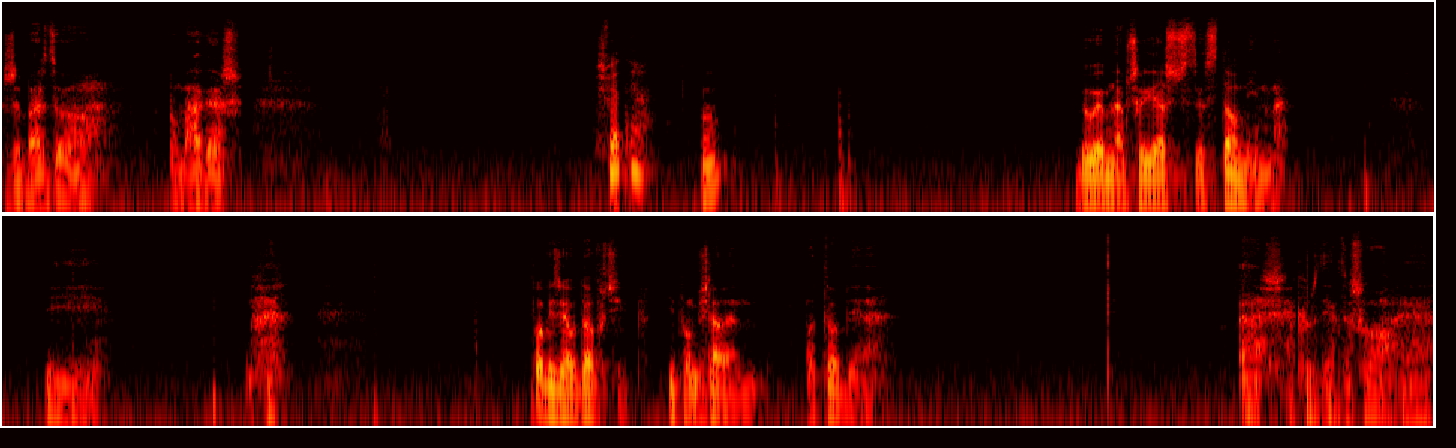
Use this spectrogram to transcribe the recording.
że bardzo pomagasz. Świetnie. Byłem na przejażdżce z Tomim. I... Powiedział dowcip. I pomyślałem o tobie. Ach, kurde, jak to szło. e.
